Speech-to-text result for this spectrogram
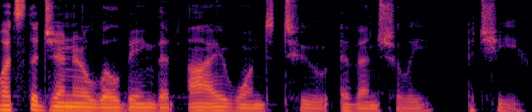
What's the general well being that I want to eventually achieve?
